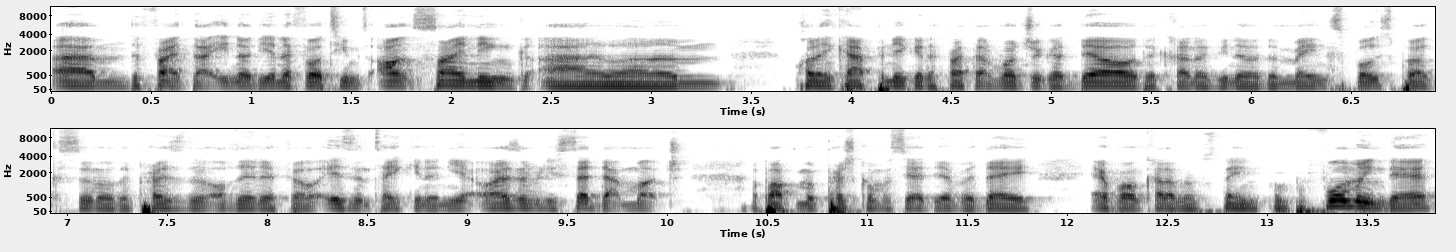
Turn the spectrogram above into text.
um, the fact that you know the NFL teams aren't signing. Um, Colin Kaepernick and the fact that Roger Goodell, the kind of you know the main spokesperson or the president of the NFL, isn't taking in yet or hasn't really said that much apart from a press conference the other day. Everyone kind of abstained from performing there,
